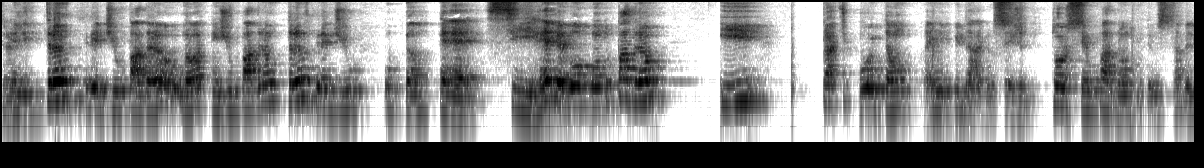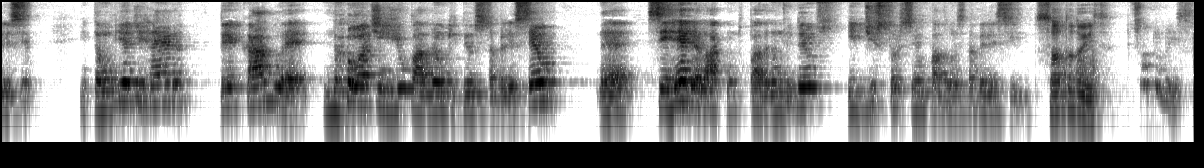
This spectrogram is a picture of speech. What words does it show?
ele transgrediu o padrão, não atingiu o padrão, transgrediu o, é, se rebelou contra o padrão e praticou então a iniquidade, ou seja, torceu o padrão que Deus estabeleceu. Então, via de regra, pecado é não atingir o padrão que Deus estabeleceu, né, se rebelar contra o padrão de Deus e distorcer o padrão estabelecido. Só tudo isso. Só tudo isso.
